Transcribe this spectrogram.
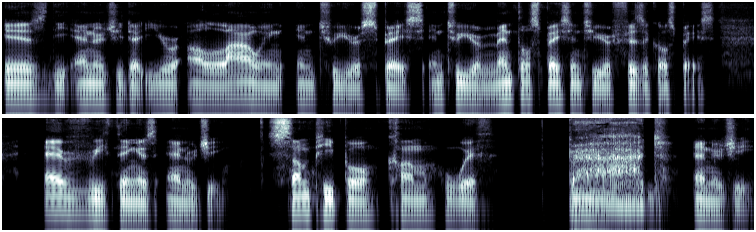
is the energy that you're allowing into your space, into your mental space, into your physical space. Everything is energy. Some people come with bad energy,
